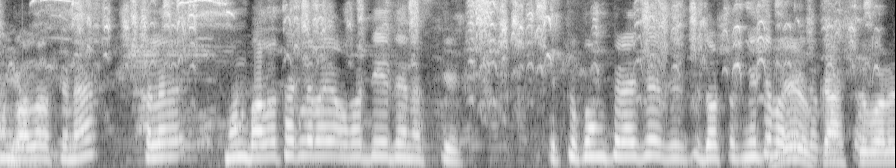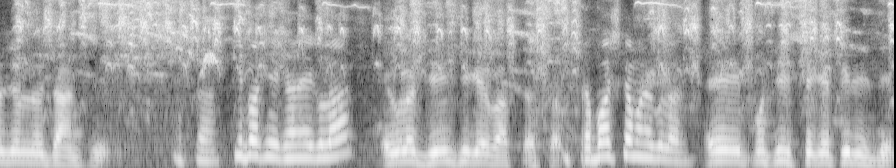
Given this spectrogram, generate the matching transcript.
মন ভালো আছে না? তাহলে মন ভালো থাকলে ভাই অফার দিয়ে দেন আজকে। একটু কম প্রাইসে দর্শক নিতে পারে। কাস্টমারের জন্য জানছি। আচ্ছা। কি পাখি এখানে এগুলা? এগুলো গ্রিন চিকের বাচ্চা সব। আচ্ছা বয়স কেমন এগুলার? এই পঁচিশ থেকে তিরিশ দিন।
